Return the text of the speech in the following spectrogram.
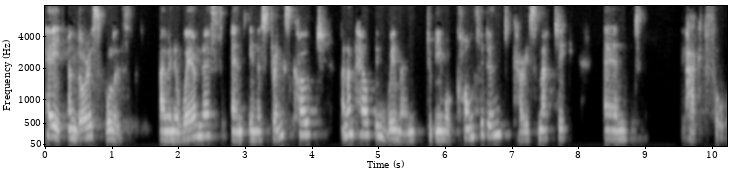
Hey, I'm Doris Bullus. I'm an awareness and inner strength coach, and I'm helping women to be more confident, charismatic, and impactful.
